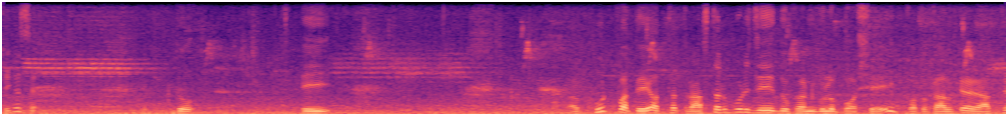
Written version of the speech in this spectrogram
ঠিক আছে? তো এই ফুটপাতে অর্থাৎ রাস্তার উপরে যে দোকানগুলো বসে গতকালকে রাত্রে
